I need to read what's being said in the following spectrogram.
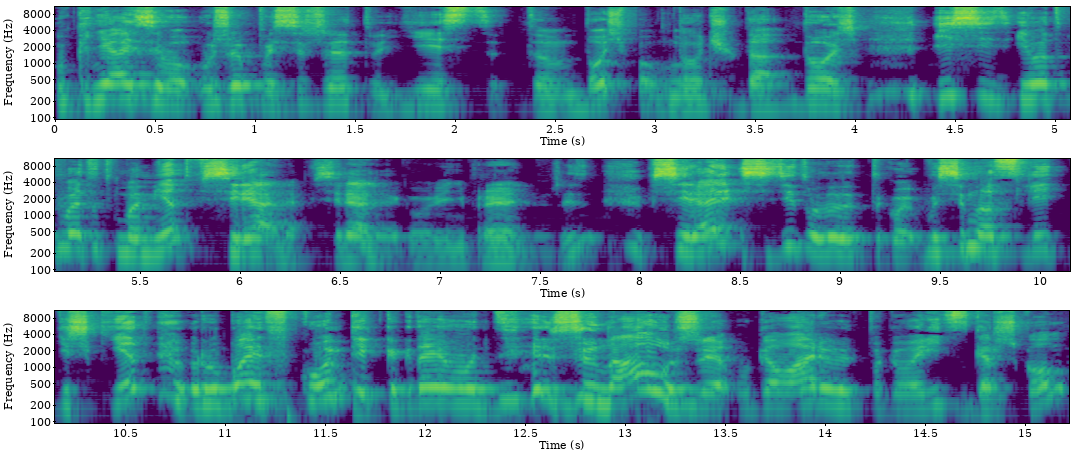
у Князева уже по сюжету есть там дочь, по-моему. Дочь. Да, дочь. И, и вот в этот момент в сериале, в сериале, я говорю, не про реальную жизнь, в сериале сидит вот этот такой 18-летний шкет, рубает в компик, когда его жена уже уговаривает поговорить с Горшком,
